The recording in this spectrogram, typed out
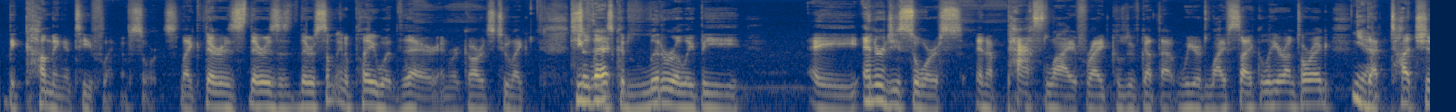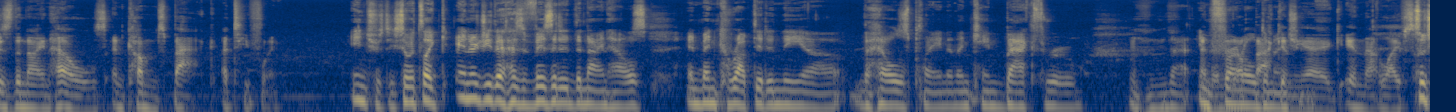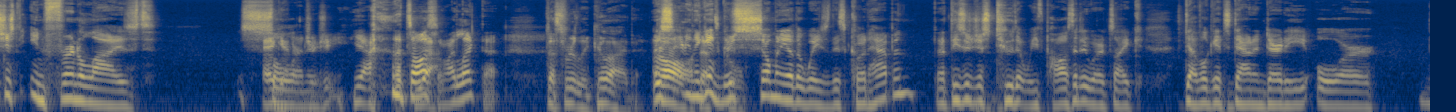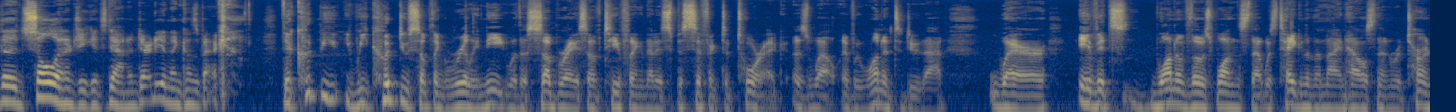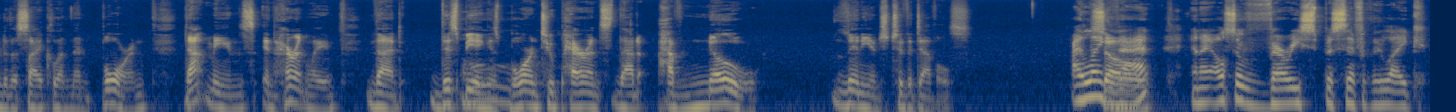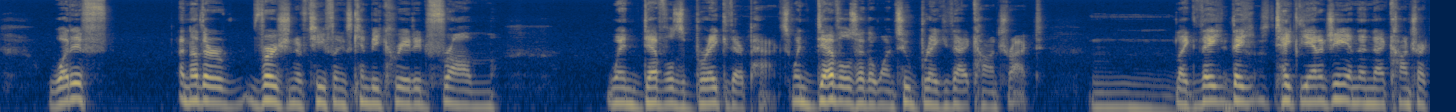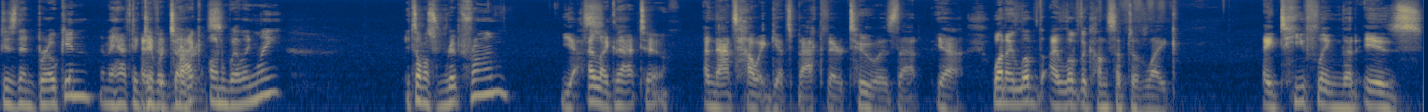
becoming a tiefling of sorts. Like there is there is there's something to play with there in regards to like So tieflings that- could literally be a energy source in a past life, right? Because we've got that weird life cycle here on Toreg Yeah. that touches the nine hells and comes back a tiefling. Interesting. So it's like energy that has visited the nine hells and been corrupted in the uh, the hell's plane, and then came back through Mm-hmm. that And infernal back dimension. in the egg in that life So it's just infernalized soul energy. energy. Yeah, that's awesome. I like that. That's really good. There's, Oh, and again, there's cool. so many other ways this could happen. That these are just two that we've posited, where it's like devil gets down and dirty, or the soul energy gets down and dirty and then comes back. there could be we could do something really neat with a subrace of tiefling that is specific to Toreg as well if we wanted to do that where if it's one of those ones that was taken to the nine hells and then returned to the cycle and then born that means inherently that this being is Oh. born to parents that have no lineage to the devils. I like So- that, and I also very specifically like what if another version of tieflings can be created from when devils break their pacts when devils are the ones who break that contract like they they take the energy and then that contract is then broken and they have to And give it it, back unwillingly. It's almost ripped from them. Yes. I like that too. And that's how it gets back there too is that yeah. Well i love i love the concept of like a tiefling that is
